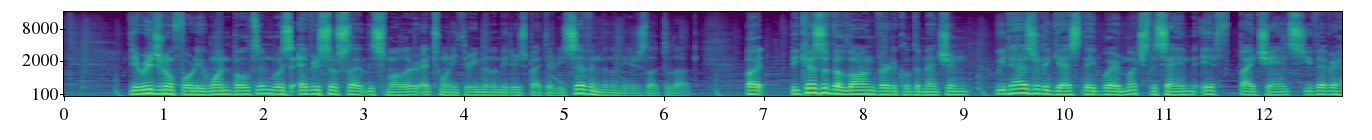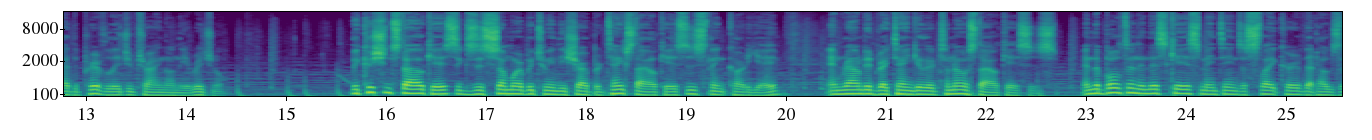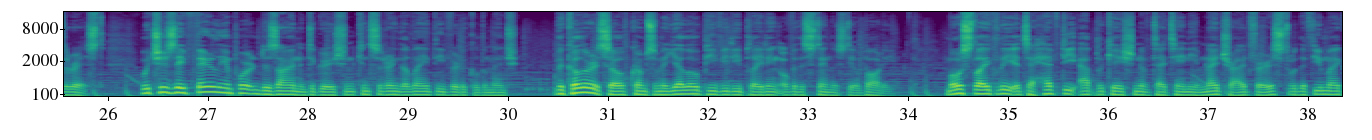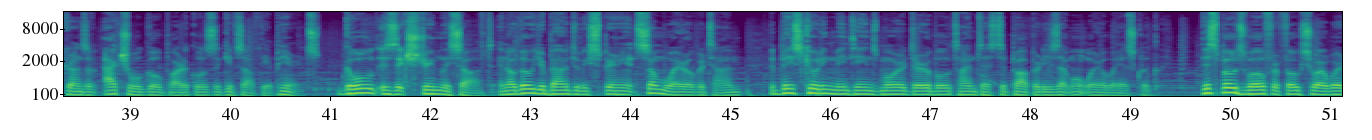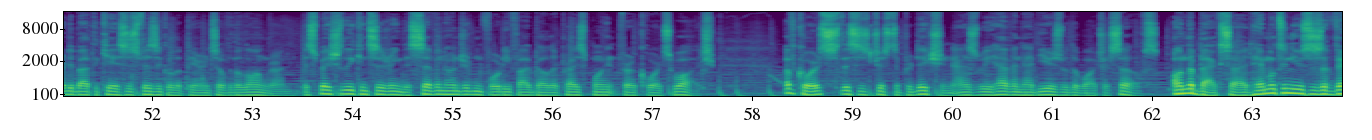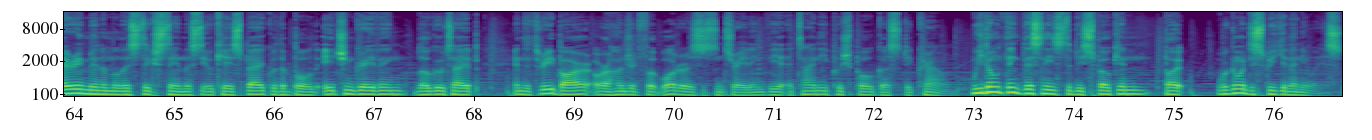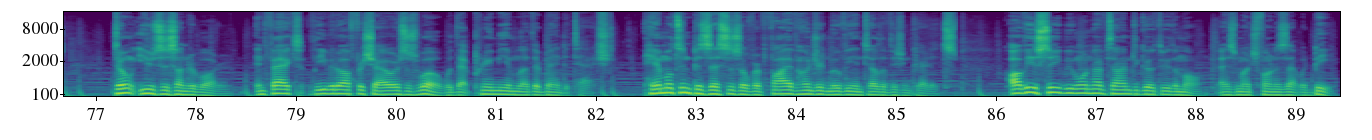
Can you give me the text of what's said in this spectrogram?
The original 41 Boulton was ever so slightly smaller at 23mm by 37mm lug to lug, but because of the long vertical dimension, we'd hazard a guess they'd wear much the same if, by chance, you've ever had the privilege of trying on the original. The cushion style case exists somewhere between the sharper tank style cases, think Cartier, and rounded rectangular tonneau style cases, and the Boulton in this case maintains a slight curve that hugs the wrist, which is a fairly important design integration considering the lengthy vertical dimension. The color itself comes from a yellow PVD plating over the stainless steel body. Most likely, it's a hefty application of titanium nitride first, with a few microns of actual gold particles that gives off the appearance. Gold is extremely soft, and although you're bound to experience some wear over time, the base coating maintains more durable, time-tested properties that won't wear away as quickly. This bodes well for folks who are worried about the case's physical appearance over the long run, especially considering the $745 price point for a quartz watch. Of course, this is just a prediction, as we haven't had years with the watch ourselves. On the backside, Hamilton uses a very minimalistic stainless steel case back with a bold H engraving, logo type, and the 3 bar or 100 foot water resistance rating via a tiny push-pull gusseted crown. We don't think this needs to be spoken, but we're going to speak it anyways. Don't use this underwater. In fact, leave it off for showers as well with that premium leather band attached. Hamilton possesses over 500 movie and television credits. Obviously, we won't have time to go through them all, as much fun as that would be.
